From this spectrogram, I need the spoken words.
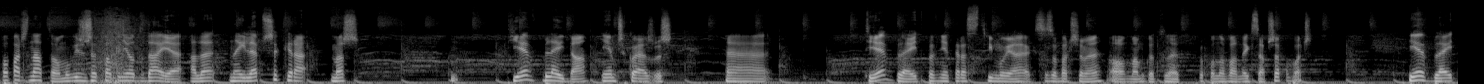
Popatrz na to, mówisz, że to nie oddaje, ale najlepszy gra... Masz TF Blade'a, nie wiem czy kojarzysz. E, TF Blade pewnie teraz streamuje, jak sobie zobaczymy. O, mam go tu nawet proponowany jak zawsze, popatrz. TF Blade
